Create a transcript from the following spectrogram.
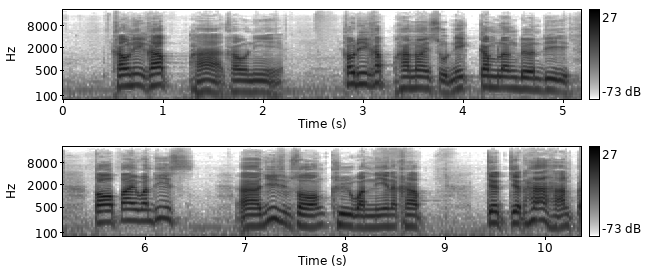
5 เข้านี่ครับ 5 เข้านี่ เข้าดีครับฮานอยสูตรนี้กำลังเดินดี ต่อไปวันที่อ่า22คือวันนี้นะครับ775หาร81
